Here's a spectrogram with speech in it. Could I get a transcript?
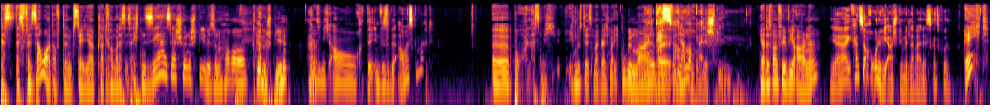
Das, das versauert auf dem Stadia-Plattform, ja. weil das ist echt ein sehr, sehr schönes Spiel, so ein Horror-Knuddelspiel. Haben, haben die nicht auch The Invisible Hours gemacht? Äh, boah, lass mich, ich müsste jetzt mal gleich mal, ich google mal, das weil war die auch haben auch ein geiles Spiel. Ja, das war für VR, ne? Ja, kannst du auch ohne VR spielen mittlerweile, ist ganz cool. Echt?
